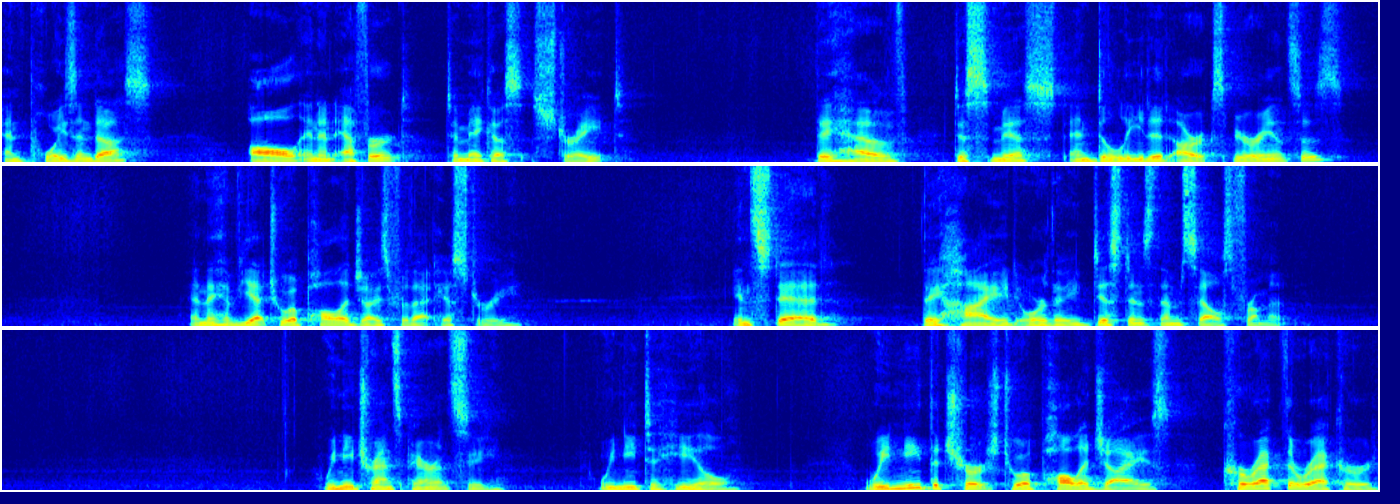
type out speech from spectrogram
and poisoned us, all in an effort to make us straight. They have dismissed and deleted our experiences and they have yet to apologize for that history. Instead, they hide or they distance themselves from it. We need transparency. We need to heal. We need the church to apologize, correct the record,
